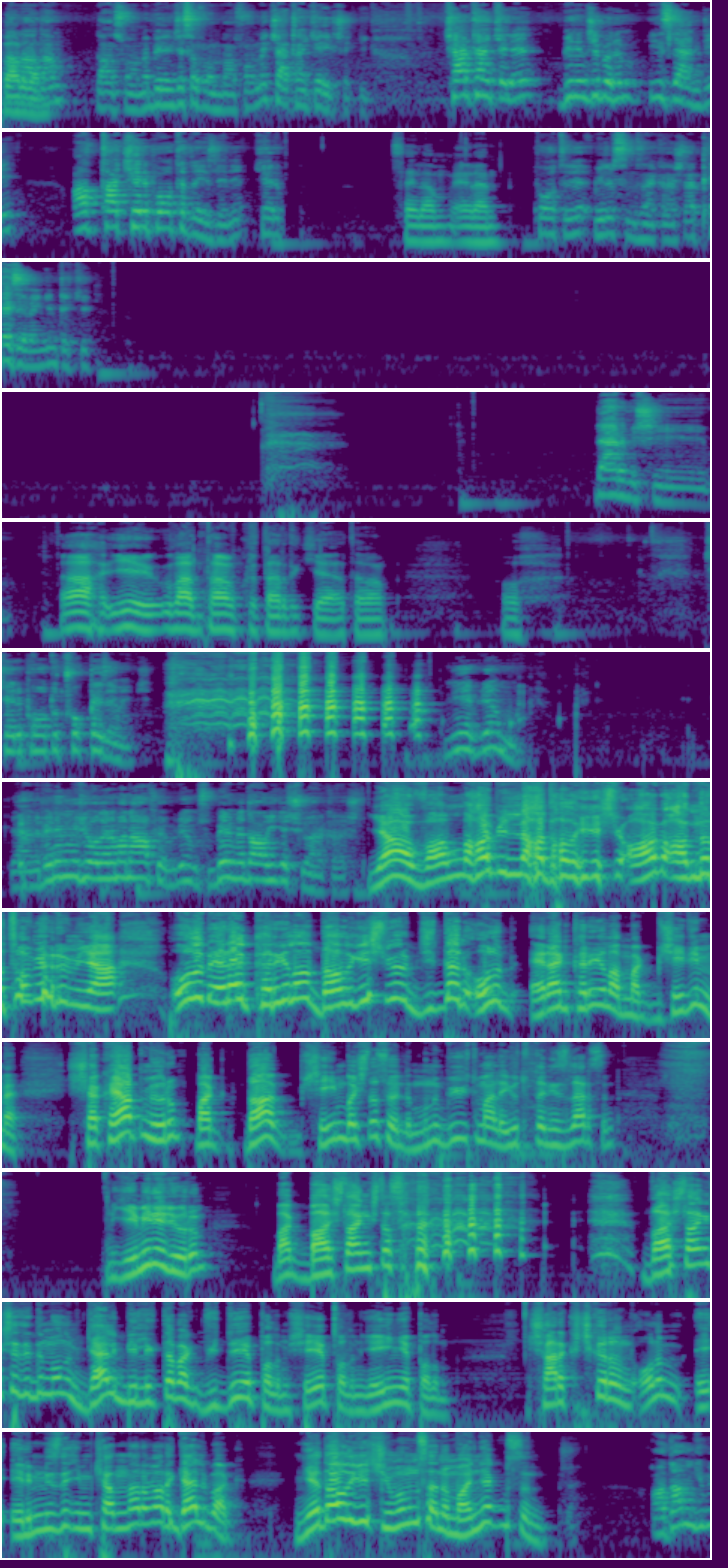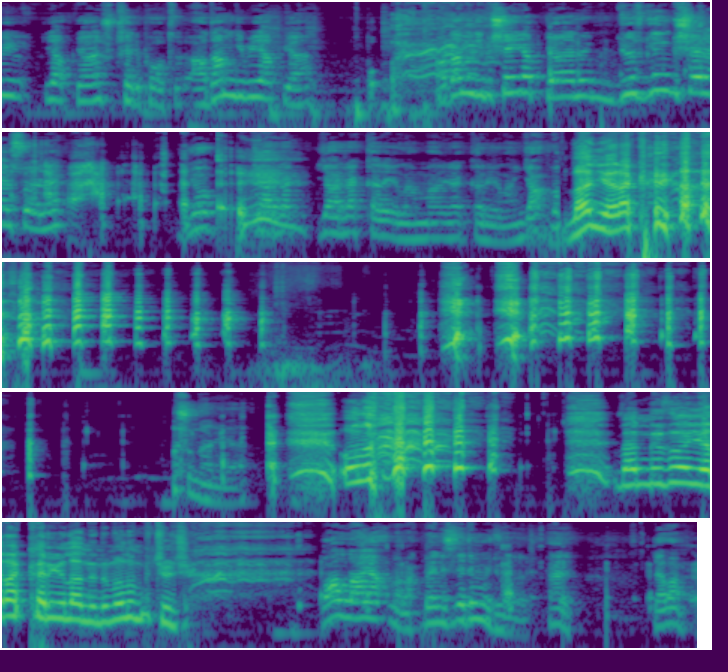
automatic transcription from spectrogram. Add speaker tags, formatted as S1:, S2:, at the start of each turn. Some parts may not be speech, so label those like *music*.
S1: Pardon.
S2: Adam'dan sonra birinci sezondan sonra Kertenkele'yi çektik. Kertenkele birinci bölüm izlendi. Hatta Harry Potter da izledi. Harry
S1: Selam Eren.
S2: Potter'ı bilirsiniz arkadaşlar. Pezevengin teki. *laughs* Dermişim.
S1: Ah iyi ulan tamam kurtardık ya tamam. Oh.
S2: Harry Potter çok pezevenk. *laughs* Niye biliyor musun? Yani benim videolarıma ne yapıyor biliyor musun? Benimle dalga geçiyor arkadaşlar.
S1: Ya vallahi billahi dalga geçiyor. Abi anlatamıyorum ya. Oğlum Eren Karayılan dalga geçmiyorum cidden. Oğlum Eren Karayılan bak bir şey diyeyim mi? Şaka yapmıyorum. Bak daha şeyin başında söyledim. Bunu büyük ihtimalle YouTube'dan izlersin. Yemin ediyorum. Bak başlangıçta *laughs* Başlangıçta dedim oğlum gel birlikte bak video yapalım, şey yapalım, yayın yapalım. Şarkı çıkaralım. Oğlum e- elimizde imkanlar var gel bak. Niye dalga geçeyim oğlum sana manyak mısın?
S2: Adam gibi yap ya şu Harry Potter. Adam gibi yap ya. Adam gibi şey yap ya. Yani düzgün bir şeyler söyle. Yok yarrak, yarrak karayılan, manyak karayılan. Yapma
S1: Lan yarak Karayılan.
S2: şunları ya.
S1: Oğlum ben ne zaman yarak karayılan dedim oğlum bu çocuk.
S2: Vallahi yapma bak ben izledim videoları. Hadi devam.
